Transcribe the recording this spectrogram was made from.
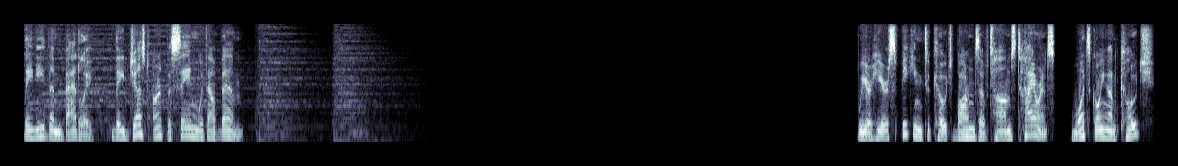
They need them badly, they just aren't the same without them. We are here speaking to Coach Barnes of Tom's Tyrants. What's going on, Coach?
